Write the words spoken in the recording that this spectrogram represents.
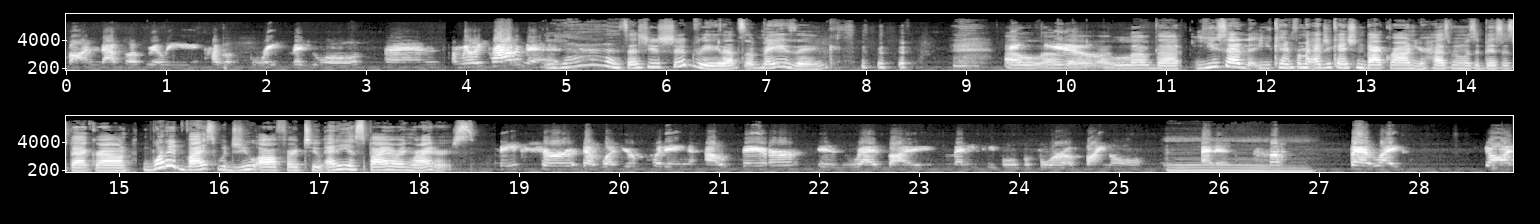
fun. That book really has a great visuals, and I'm really proud of it. Yes, as you should be. That's amazing. I love you. it. I love that. You said you came from an education background, your husband was a business background. What advice would you offer to any aspiring writers? Make sure that what you're putting out there is read by many people before a final Mm. edit. that like dot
